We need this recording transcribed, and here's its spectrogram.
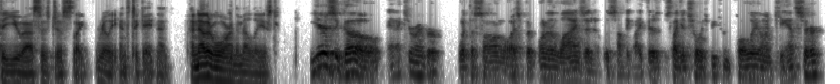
the US is just like really instigating it. Another war in the Middle East. Years ago, and I can't remember what the song was, but one of the lines in it was something like there's it's like a choice between polio and cancer.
